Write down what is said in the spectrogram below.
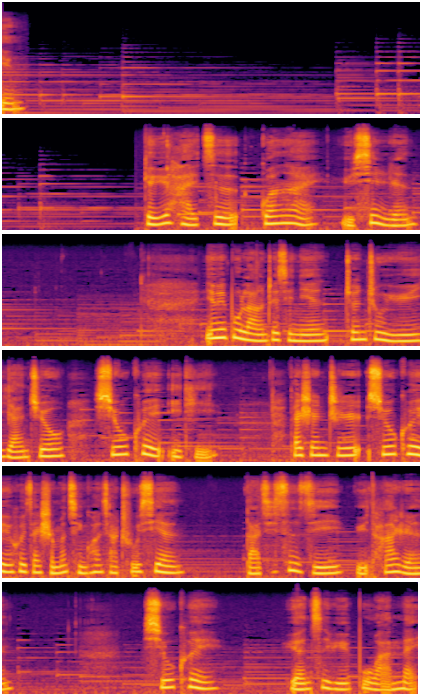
应。给予孩子关爱与信任，因为布朗这几年专注于研究羞愧议题，他深知羞愧会在什么情况下出现，打击自己与他人。”羞愧源自于不完美。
